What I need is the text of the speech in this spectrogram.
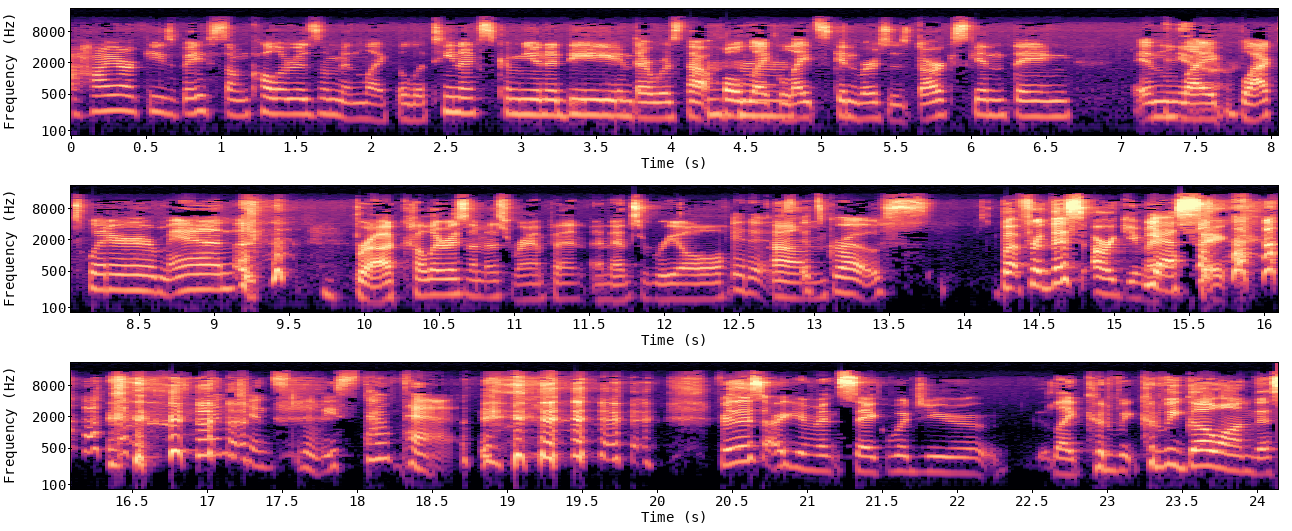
hierarchies based on colorism in like the Latinx community, and there was that whole like Mhm. light skin versus dark skin thing in Yeah. like Black Twitter. Man, Bruh, colorism is rampant and it's real. it is. Um, it's gross. but for this argument's Yes. sake, Tangents, Louis, stop that. for this argument's sake, would you like could we could we go on this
